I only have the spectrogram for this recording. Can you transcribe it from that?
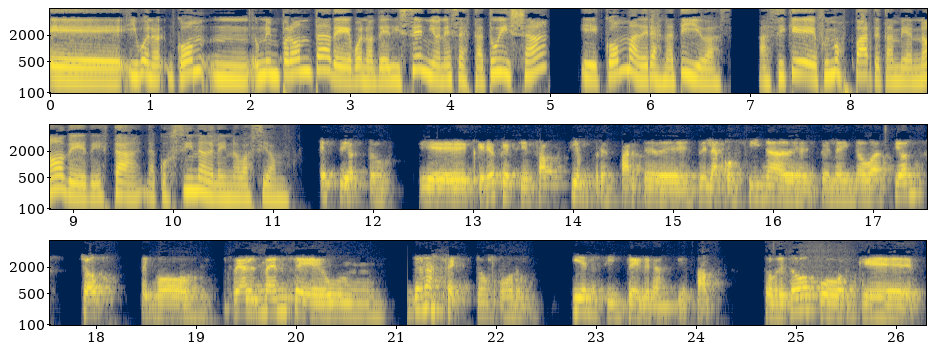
eh, y bueno, con mm, una impronta de, bueno, de diseño en esa estatuilla y con maderas nativas. Así que fuimos parte también, ¿no? De, de esta, la cocina de la innovación. Es cierto. Eh, creo que CIEFAP siempre es parte de, la cocina de, la innovación. Yo tengo realmente un gran afecto por quienes integran CIEFAP, sobre todo porque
